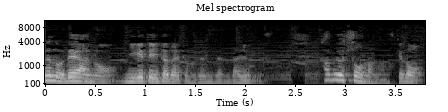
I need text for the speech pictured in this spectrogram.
なので、あの、逃げていただいても全然大丈夫です。壁打ちそうなんですけど、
